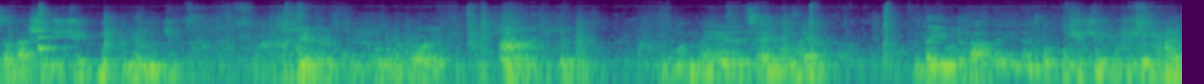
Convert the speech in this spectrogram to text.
завершення чуть-чуть, ну, блін, ну чуть. Хитрості, кілометрові, хитрості, хитрості. Вони це, вони дають грати і десь по чуть-чуть, по чуть-чуть вони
